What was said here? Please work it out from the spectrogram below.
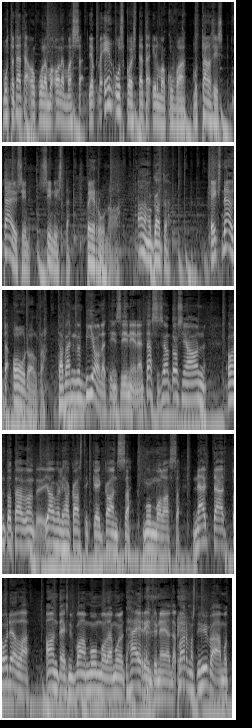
mutta tätä on kuulemma olemassa. Ja mä en uskoisi tätä ilman kuvaa, mutta tää on siis täysin sinistä perunaa. Ah, kato. Eiks näytä oudolta? Tää on vähän niin kuin violetin sininen. Tässä se on tosiaan on, on, tota, on jauhelihakastikkeen kanssa mummolassa. Näyttää todella anteeksi nyt vaan mummolle ja muille häiriintyneeltä. Varmasti hyvää, mutta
